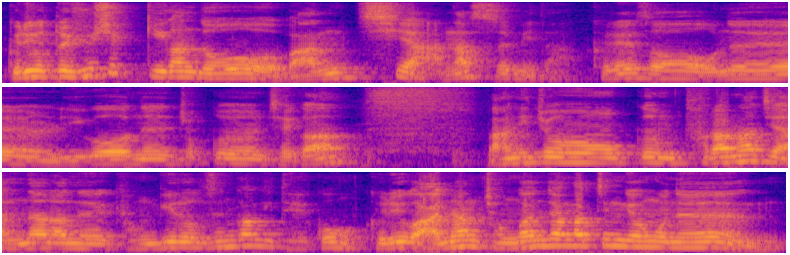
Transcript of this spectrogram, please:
그리고 또 휴식 기간도 많지 않았습니다. 그래서 오늘 이거는 조금 제가 많이 조금 불안하지 않나라는 경기라고 생각이 되고 그리고 안양 정관장 같은 경우는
